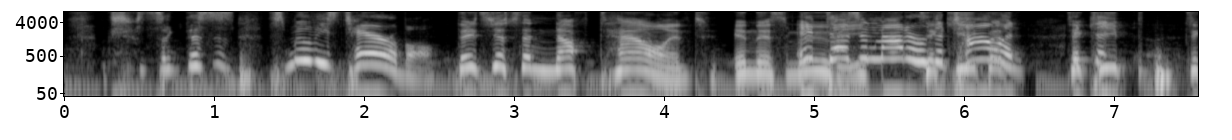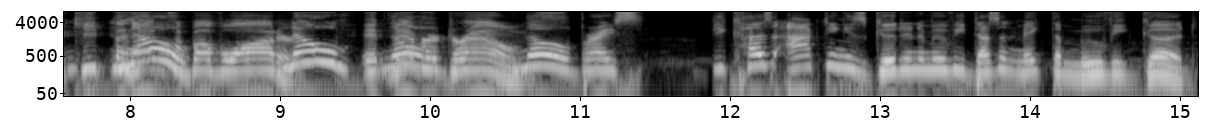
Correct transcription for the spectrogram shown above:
it's like this is this movie's terrible. There's just enough talent in this movie. It doesn't matter to the keep it- talent. To keep to keep the No. heads above water. No, it no, never drowns. No, Bryce, because acting is good in a movie doesn't make the movie good.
